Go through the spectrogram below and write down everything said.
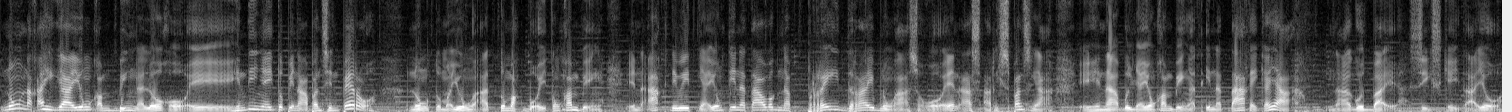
Nung nakahiga yung kambing na loko, eh hindi niya ito pinapansin pero nung tumayo nga at tumakbo itong kambing, ina-activate niya yung tinatawag na prey drive ng aso ko and as a response nga, eh hinabol niya yung kambing at inatake kaya na goodbye 6k tayo.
